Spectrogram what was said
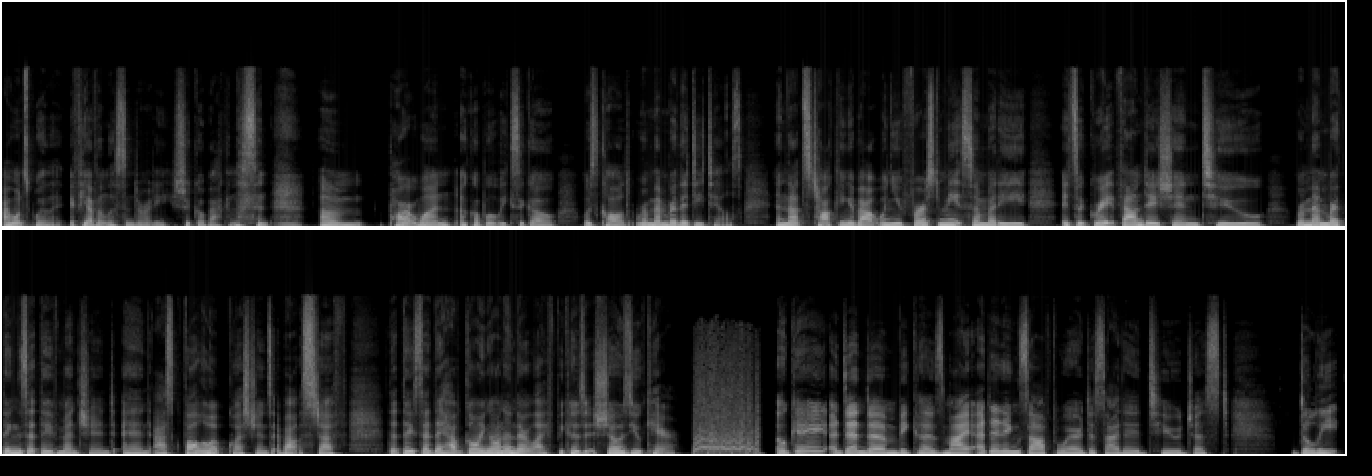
I won't spoil it. If you haven't listened already, you should go back and listen. Um, part one, a couple weeks ago, was called Remember the Details. And that's talking about when you first meet somebody, it's a great foundation to remember things that they've mentioned and ask follow up questions about stuff that they said they have going on in their life because it shows you care. Okay, addendum because my editing software decided to just delete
